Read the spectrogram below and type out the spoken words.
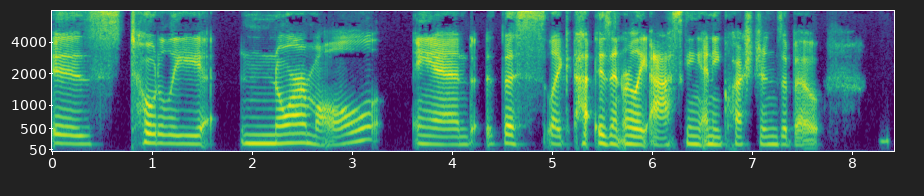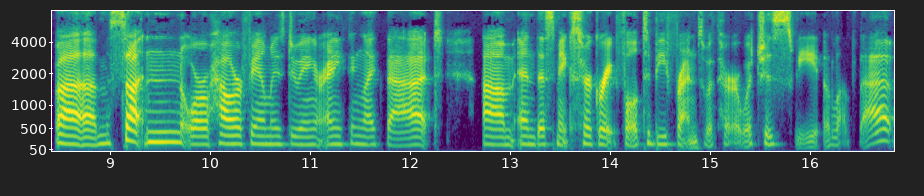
is totally normal, and this like isn't really asking any questions about um Sutton or how her family's doing or anything like that. Um, and this makes her grateful to be friends with her, which is sweet. I love that.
